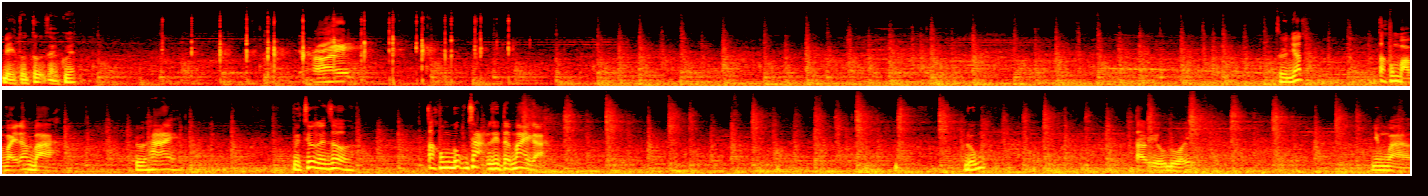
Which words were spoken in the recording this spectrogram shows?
Để tôi tự giải quyết. Hay Thứ nhất, ta không bảo váy đàn bà. Thứ hai, Từ trước đến giờ, ta không đụng chạm gì tới mày cả. Đúng, Tao yếu đuối. Nhưng mà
